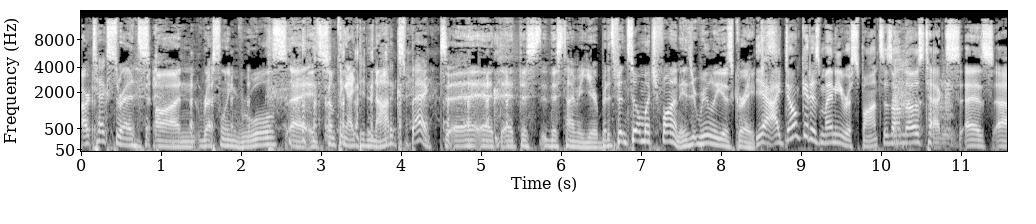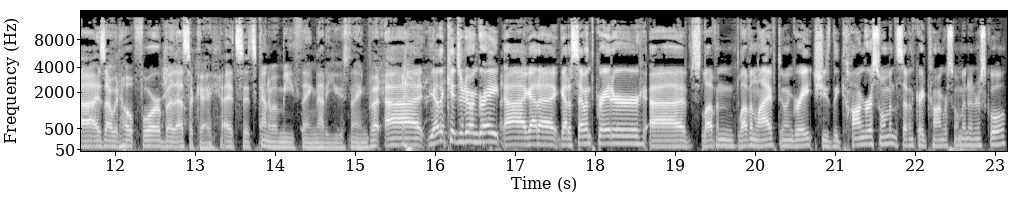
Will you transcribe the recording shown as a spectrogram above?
Our text threads on wrestling rules uh, is something I did not expect uh, at, at this this time of year, but it's been so much fun. It really is great. Yeah, I don't get as many responses on those texts as uh, as I would hope for, but that's okay. It's it's kind of a me thing, not a you thing. But uh, the other kids are doing great. Uh, I got a got a seventh grader, uh, just loving loving life, doing great. She's the congresswoman, the seventh grade congresswoman in her school,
